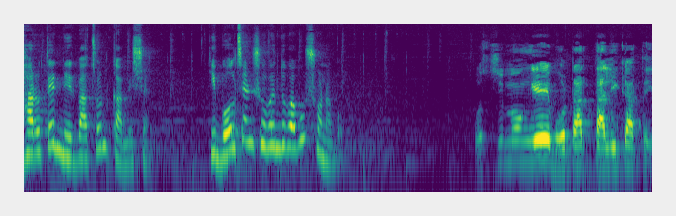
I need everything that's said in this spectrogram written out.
ভারতের নির্বাচন কমিশন। কি বলছেন শুভেন্দুবাবু, শোনাবো। পশ্চিমবঙ্গে ভোটার তালিকাতে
